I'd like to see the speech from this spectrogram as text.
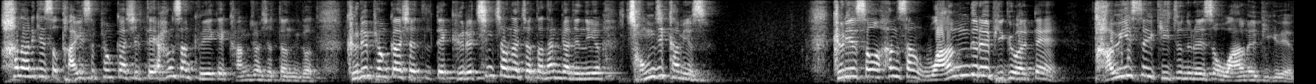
하나님께서 다윗을 평가하실 때 항상 그에게 강조하셨던 것, 그를 평가하셨을 때 그를 칭찬하셨던 한 가지는 정직함이었어요. 그래서 항상 왕들을 비교할 때 다윗을 기준으로 해서 왕을 비교해요.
